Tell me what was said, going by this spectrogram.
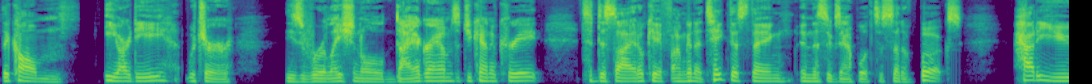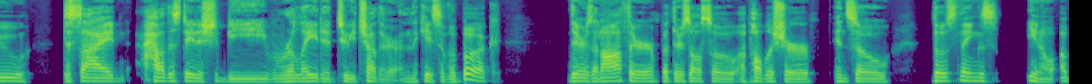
they call them ERD, which are these relational diagrams that you kind of create to decide, okay, if I'm going to take this thing, in this example, it's a set of books, how do you decide how this data should be related to each other? In the case of a book, there's an author, but there's also a publisher. And so those things, you know, a,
